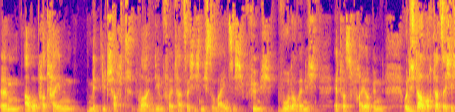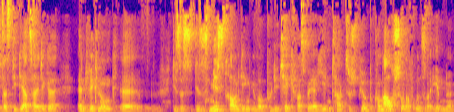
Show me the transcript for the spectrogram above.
ähm, aber Parteienmitgliedschaft war in dem Fall tatsächlich nicht so meins. Ich fühle mich wohler, wenn ich etwas freier bin. Und ich glaube auch tatsächlich, dass die derzeitige Entwicklung äh, dieses, dieses Misstrauen gegenüber Politik, was wir ja jeden Tag zu spüren bekommen, auch schon auf unserer Ebene,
